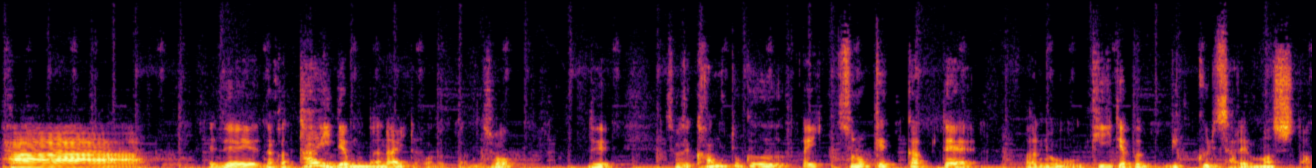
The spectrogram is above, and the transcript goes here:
はあ。でなんかタイでも7位とかだったんでしょ？ですみません監督、はい。その結果ってあの聞いてやっぱりびっくりされました？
